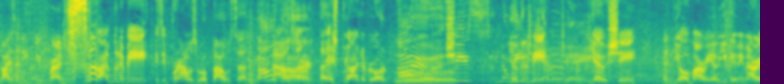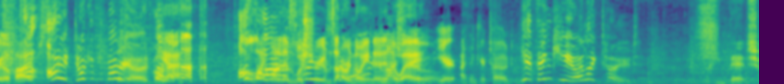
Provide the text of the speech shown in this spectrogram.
Guys, I need new friends. I'm gonna be. Is it Browser or Bowser? Bowser. Like, it's behind everyone. No, Ooh. she's Luigi You're gonna be MJ. Yoshi, and you're Mario. You give me Mario No, vibes. I, do I give you Mario advice? Yeah. I Or like one of them was mushrooms that are Toad, so I annoying like in the way. Mushroom. You're, I think you're Toad. Yeah, thank you. I like Toad. Fucking bitch.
